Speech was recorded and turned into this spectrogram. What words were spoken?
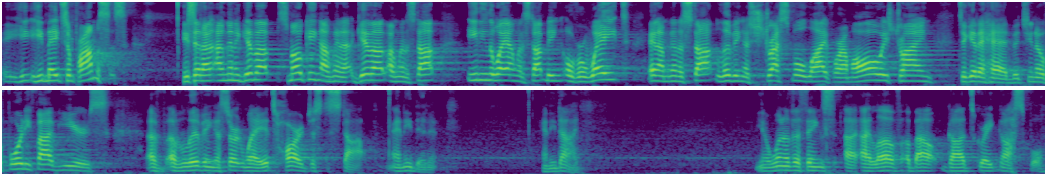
he, he made some promises. He said, I'm going to give up smoking. I'm going to give up. I'm going to stop eating the way. I'm going to stop being overweight. And I'm going to stop living a stressful life where I'm always trying to get ahead. But you know, 45 years of, of living a certain way, it's hard just to stop. And he did it. And he died. You know, one of the things I love about God's great gospel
